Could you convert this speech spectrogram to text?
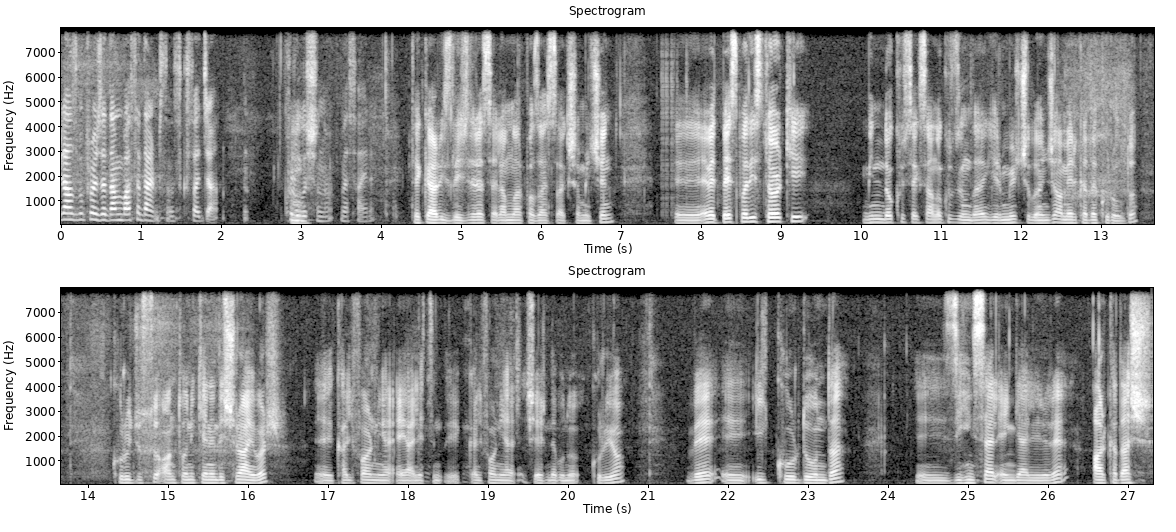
biraz bu projeden bahseder misiniz kısaca? Kuruluşunu vesaire. Tekrar izleyicilere selamlar pazartesi akşamı için. Ee, evet Best Buddies Turkey 1989 yılında 23 yıl önce Amerika'da kuruldu. Kurucusu Anthony Kennedy Shriver. Ee, Kaliforniya eyaletin, e, Kaliforniya şehrinde bunu kuruyor. Ve e, ilk kurduğunda e, zihinsel engellilere arkadaş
